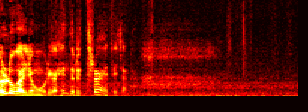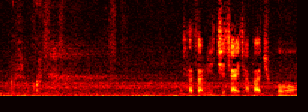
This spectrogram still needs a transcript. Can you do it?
절로 가려면 우리가 핸들을 틀어야 되잖아. 아, 그렇구나. 차선 위치 잘 잡아주고.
